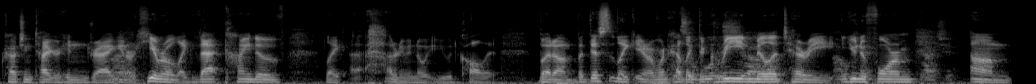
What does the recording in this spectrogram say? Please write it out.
Crouching Tiger, Hidden Dragon, or Hero, like that kind of like uh, I don't even know what you would call it. But um, but this like you know everyone had It's like the green military okay. uniform. Gotcha. Um,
